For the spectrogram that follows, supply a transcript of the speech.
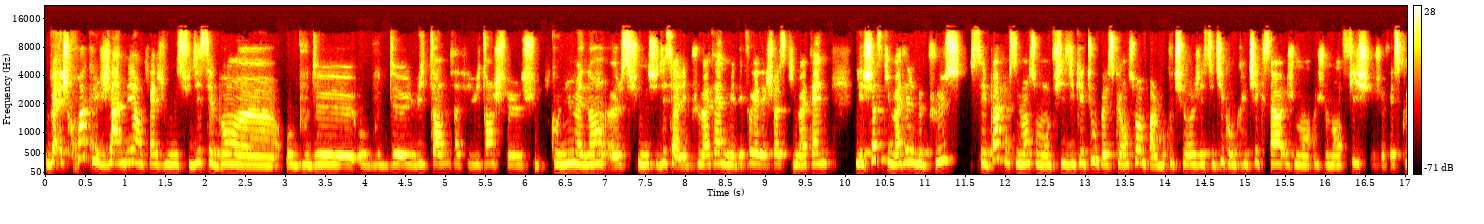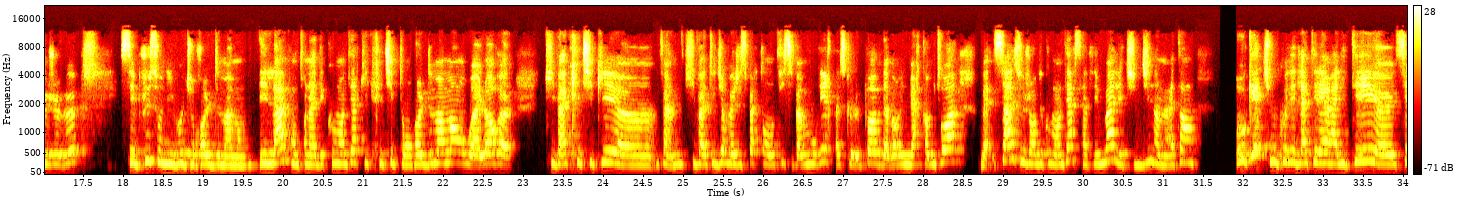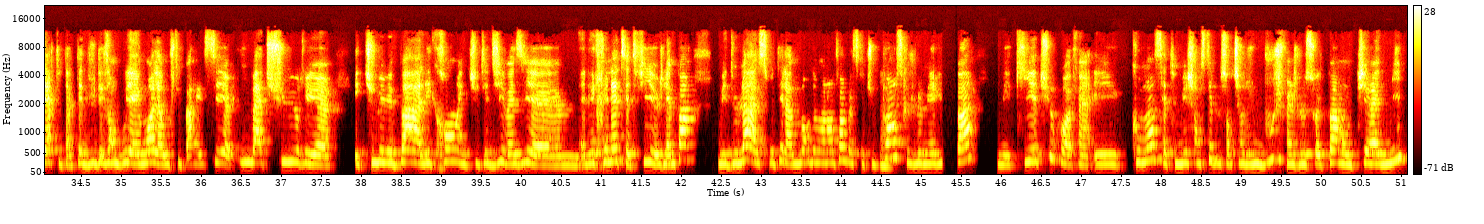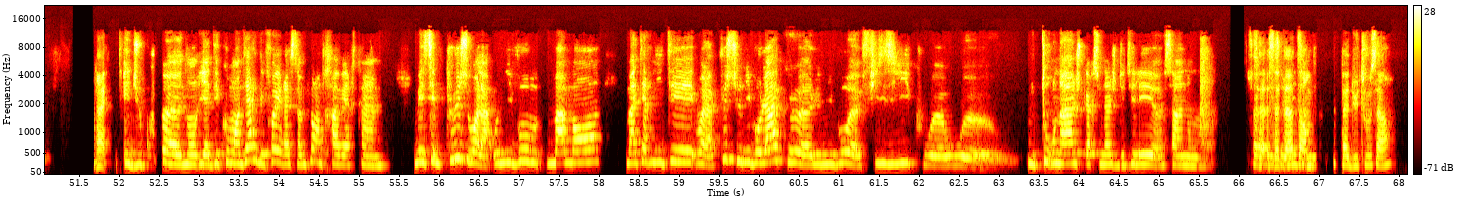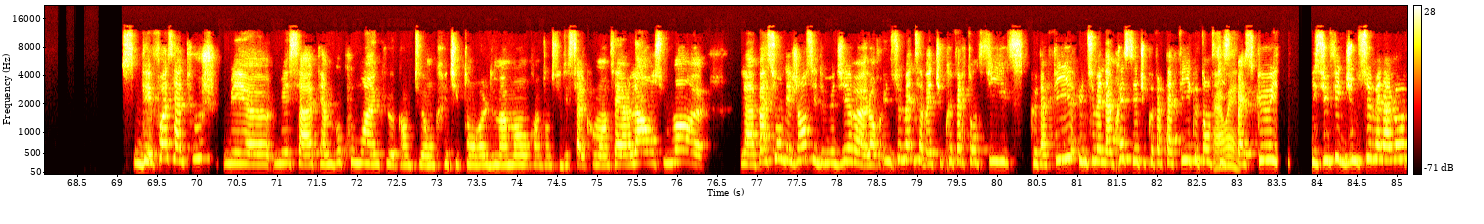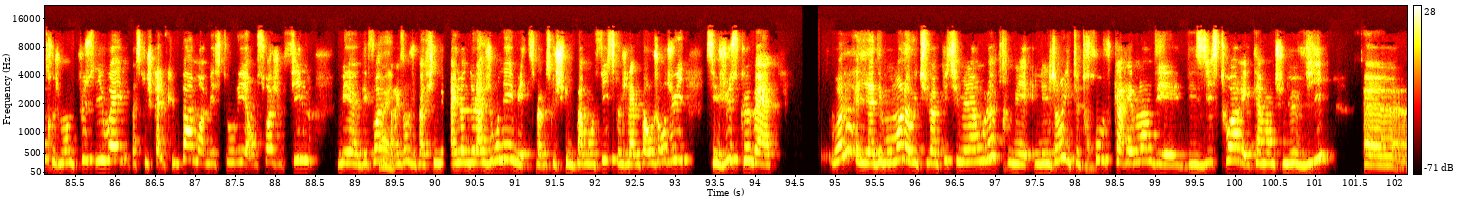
Bah, je crois que jamais, en fait, je me suis dit, c'est bon, euh, au bout de au bout de 8 ans, ça fait 8 ans, je, je suis connue maintenant, euh, je me suis dit, ça allait plus m'atteindre, mais des fois, il y a des choses qui m'atteignent. Les choses qui m'atteignent le plus, c'est pas forcément sur mon physique et tout, parce qu'en soi, on parle beaucoup de chirurgie esthétique, on critique ça, je m'en fiche, je fais ce que je veux. C'est plus au niveau du rôle de maman. Et là, quand on a des commentaires qui critiquent ton rôle de maman, ou alors euh, qui va critiquer, euh, enfin, qui va te dire, bah, j'espère que ton fils il va mourir parce que le pauvre d'avoir une mère comme toi, bah, ça, ce genre de commentaires, ça fait mal et tu te dis, non mais attends, ok, tu me connais de la télé-réalité, euh, certes, tu as peut-être vu des embrouilles avec moi là où je te paraissais euh, immature et, et, que tu m'aimais pas à l'écran et que tu t'es dit, vas-y, elle est rainette cette fille, je l'aime pas. Mais de là à souhaiter la mort de mon enfant parce que tu mm. penses que je le mérite pas, mais qui es-tu quoi? Enfin, Et comment cette méchanceté peut sortir d'une bouche? Enfin, je le souhaite pas à mon pire ennemi. Et du coup, euh, il y a des commentaires, des fois, ils restent un peu en travers quand même. Mais c'est plus, voilà, au niveau maman, maternité, voilà, plus ce niveau-là que euh, le niveau euh, physique ou, ou, tournage, personnage de télé, ça, non. Ça, ça, t'atteint pas du tout, ça? Des fois, ça touche, mais, mais ça atteint beaucoup moins que quand on critique ton rôle de maman ou quand on te fait des sales commentaires. Là, en ce moment la passion des gens, c'est de me dire, alors une semaine, ça va être tu préfères ton fils que ta fille. Une semaine d'après, c'est tu préfères ta fille que ton ah fils. Parce que il, suffit que d'une semaine à l'autre, je monte plus l'e parce que je calcule pas, moi, mes stories. En soi, je filme. Mais euh, des fois, par exemple, je vais pas filmer Island de la journée. Mais c'est pas parce que je filme pas mon fils que je l'aime pas aujourd'hui. C'est juste que, ben, voilà, il y a des moments là où tu vas plus filmer l'un ou l'autre. Mais les gens, ils te trouvent carrément des, des histoires et t'inventent une vie. Euh,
